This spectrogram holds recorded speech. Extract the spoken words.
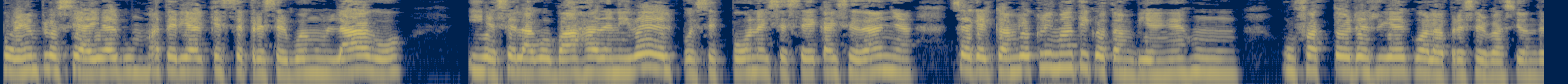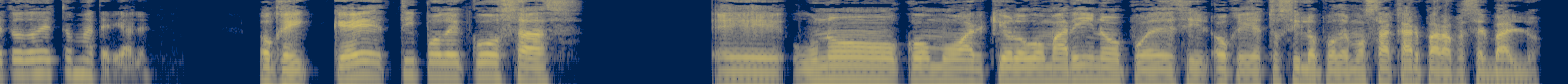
por ejemplo, si hay algún material que se preservó en un lago y ese lago baja de nivel, pues se expone y se seca y se daña. O sea que el cambio climático también es un, un factor de riesgo a la preservación de todos estos materiales. Ok, ¿qué tipo de cosas eh, uno como arqueólogo marino puede decir, ok, esto sí lo podemos sacar para preservarlo,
